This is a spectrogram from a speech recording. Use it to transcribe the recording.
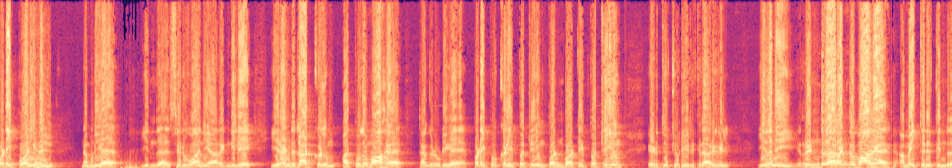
படைப்பாளிகள் நம்முடைய இந்த சிறுவாணி அரங்கிலே இரண்டு நாட்களும் அற்புதமாக தங்களுடைய படைப்புகளை பற்றியும் பண்பாட்டை பற்றியும் எடுத்துச் சொல்லியிருக்கிறார்கள். இதனை ரெண்டு அரங்கமாக அமைத்திருக்கின்ற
